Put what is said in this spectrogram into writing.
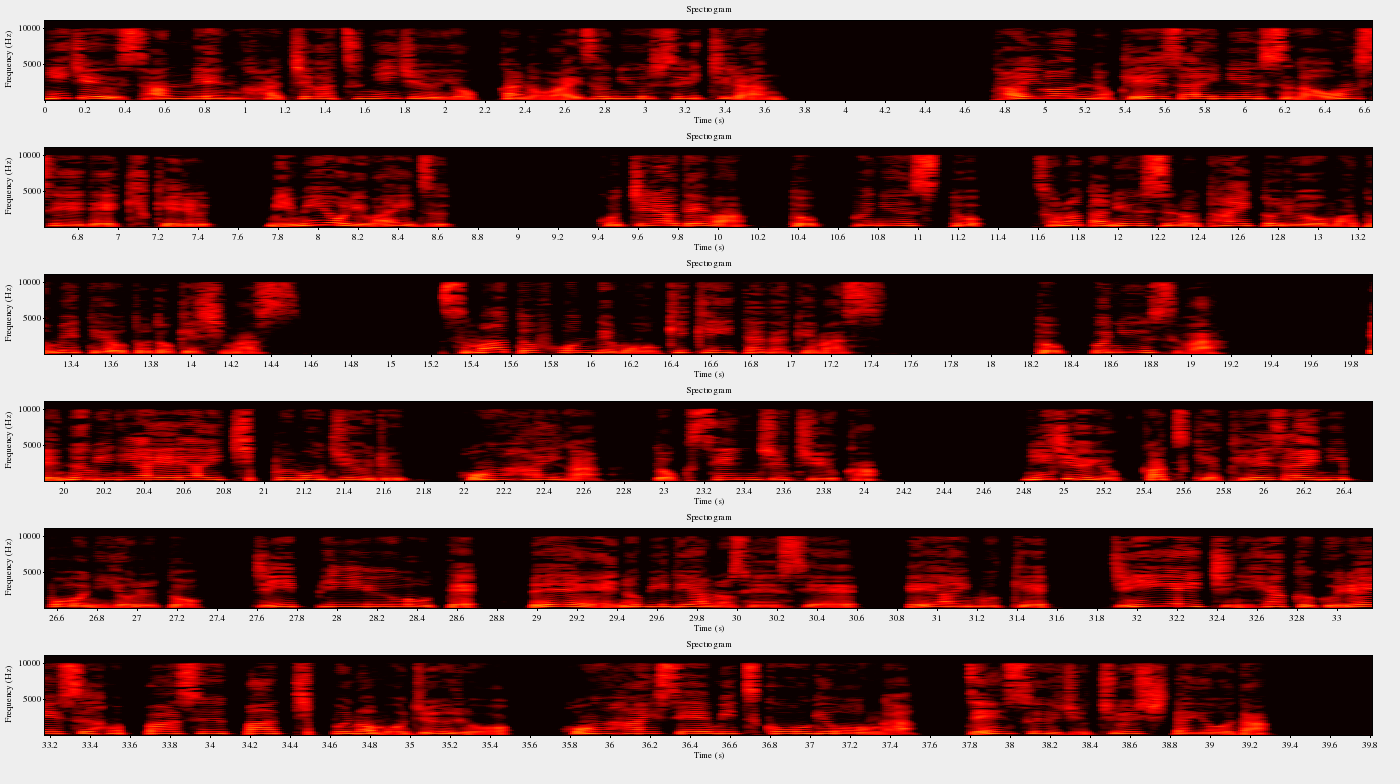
2023年8月24日のワイズニュース一覧。台湾の経済ニュースが音声で聞ける、耳よりワイズ。こちらではトップニュースとその他ニュースのタイトルをまとめてお届けします。スマートフォンでもお聞きいただけます。トップニュースは、NVIDIA AI チップモジュール、本廃が独占受注か。24日付経済日報によると、GPU 大手、米 NVIDIA の生成、AI 向け、GH200 グレースホッパースーパーチップのモジュールを、本廃精密工業が全数受注したようだ。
